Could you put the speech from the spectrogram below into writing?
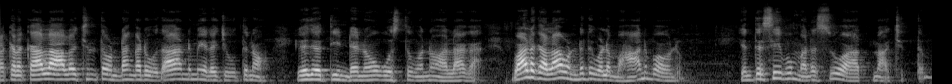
రకరకాల ఆలోచనలతో ఉంటాం కదా ఉదాహరణ మీద ఇలా చెబుతున్నాం. ఏదో తిండనో వస్తువునో అలాగా. వాళ్ళకి అలా ఉండదు. వాళ్ళ మహానుభావులు. ఎంతసేపు మనస్సు ఆత్మ చిత్తం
